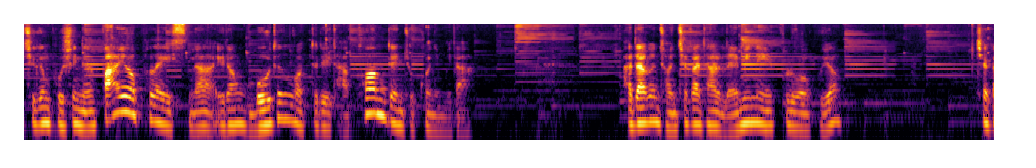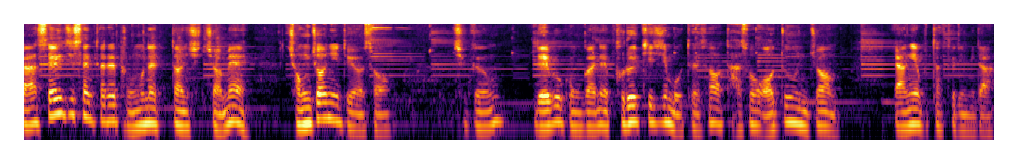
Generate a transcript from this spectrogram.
지금 보시는 파이어플레이스나 이런 모든 것들이 다 포함된 조건입니다. 바닥은 전체가 다 레미네이트 플로어고요. 제가 세일즈 센터를 방문했던 시점에 정전이 되어서 지금 내부 공간에 불을 켜지 못해서 다소 어두운 점 양해 부탁드립니다.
